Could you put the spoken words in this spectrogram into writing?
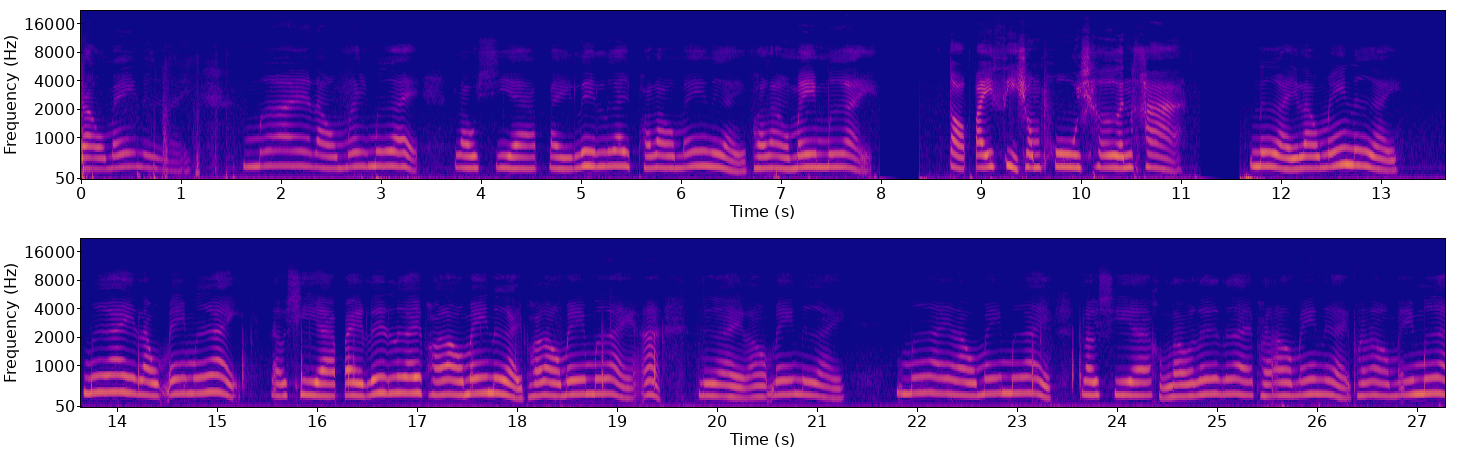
เราไม่เหนื่อย เมื่อยเราไม่เมื่อย เราเชียร์ไปเรื่อยๆ เพราะเราไม่เหนื่อย เพราะเราไม่เมื่อย ต่อไปสีชมพูเชิญค่ะ เหนื่อยเราไม่เหนื่อย เมื่อยเราไม่เมื่อย เราเชียร์ไปเรื่อยๆ เพราะเราไม่เหนื่อย เพราะเราไม่เมื่อยอะเหนื่อยเราไม่เหนื่อย เมื่อยเราไม่เมื่อย เราเชียร์ของเราเรื่อยๆ เพราะเราไม่เหนื่อย เพราะเราไม่เมื่อย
